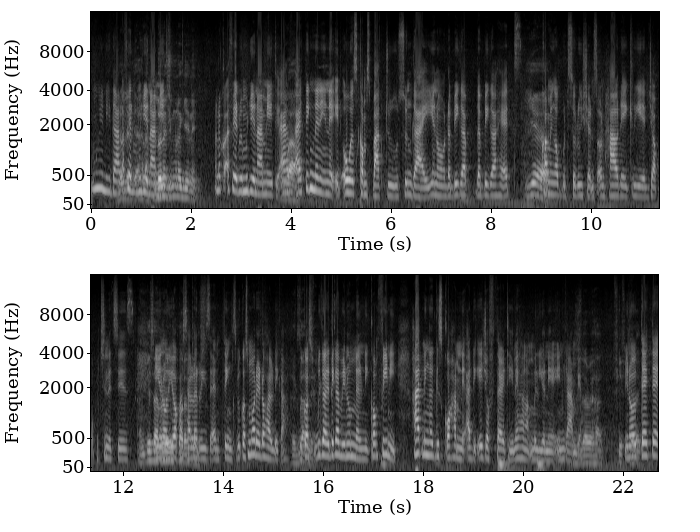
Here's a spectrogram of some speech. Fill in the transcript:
Mu ngi nii daal affaire bi mujjee naa leen si mën a génne ko affaire bi mujjee naa métti I, think know, it always comes back to sun guy you know the bigger the bigger heads Yeah. coming up with solutions on how they create job opportunities And these are you know important salaries and things. Because moo dee doxal dika. Because dika bi nu mel nii comme fii nii xaat ni nga gis koo xam ne at the age of 30 nekk nga millionaire in Gambia. It's very hard. 50 you know te te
